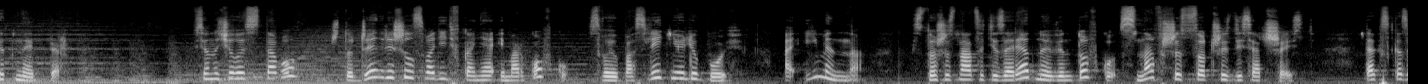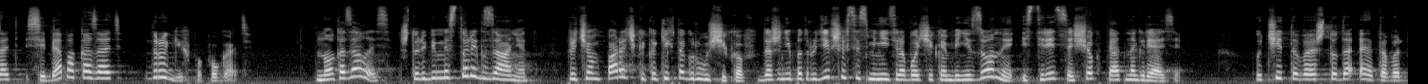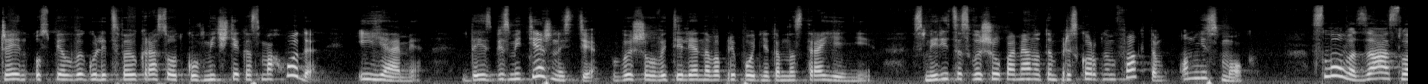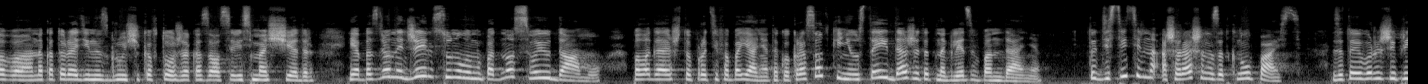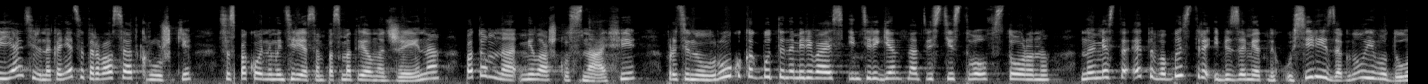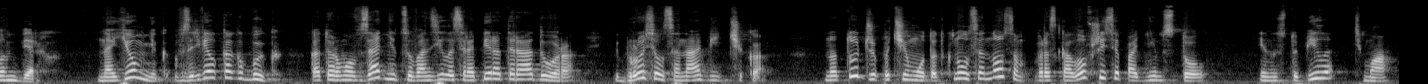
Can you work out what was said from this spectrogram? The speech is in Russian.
Кэтнеппер. Все началось с того, что Джейн решил сводить в коня и морковку свою последнюю любовь, а именно 116-зарядную винтовку СНАФ 666. Так сказать, себя показать, других попугать. Но оказалось, что любимый столик занят, причем парочкой каких-то грузчиков, даже не потрудившихся сменить рабочие комбинезоны и стереть со щек пятна грязи. Учитывая, что до этого Джейн успел выгулить свою красотку в мечте космохода и яме, да и с безмятежности вышел в этиленово приподнятом настроении, смириться с вышеупомянутым прискорбным фактом он не смог. Слово за слово, на которое один из грузчиков тоже оказался весьма щедр, и обозленный Джейн сунул ему под нос свою даму, полагая, что против обаяния такой красотки не устоит даже этот наглец в бандане. Тот действительно ошарашенно заткнул пасть, Зато его рыжий приятель наконец оторвался от кружки, со спокойным интересом посмотрел на Джейна, потом на милашку Снафи, протянул руку, как будто намереваясь интеллигентно отвести ствол в сторону, но вместо этого быстро и без заметных усилий загнул его дулом вверх. Наемник взревел как бык, которому в задницу вонзилась рапира Теодора, и бросился на обидчика. Но тут же почему-то ткнулся носом в расколовшийся под ним стол. И наступила тьма.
